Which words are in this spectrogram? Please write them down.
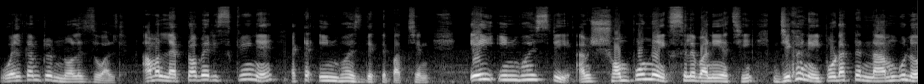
ওয়েলকাম টু নলেজ ওয়ার্ল্ড আমার ল্যাপটপের স্ক্রিনে একটা ইনভয়েস দেখতে পাচ্ছেন। এই ইনভয়েসটি আমি সম্পূর্ণ এক্সেলে বানিয়েছি, যেখানে এই প্রোডাক্টের নামগুলো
